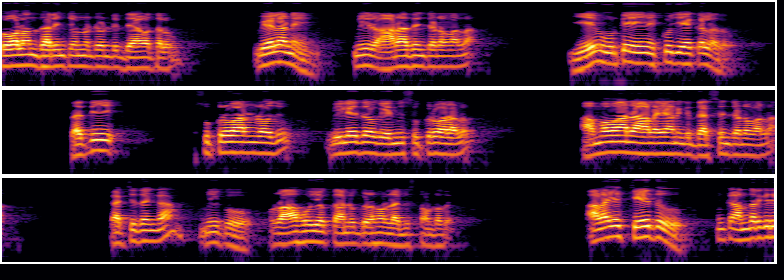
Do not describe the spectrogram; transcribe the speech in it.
సోలం ధరించి ఉన్నటువంటి దేవతలు వీళ్ళని మీరు ఆరాధించడం వల్ల ఏమి ఊరికే ఏమి ఎక్కువ చేయక్కర్లేదు. ప్రతి శుక్రవారం రోజు వీలైతే ఒక ఎనిమిది శుక్రవారాలు అమ్మవారి ఆలయానికి దర్శించడం వల్ల ఖచ్చితంగా మీకు రాహు యొక్క అనుగ్రహం లభిస్తూ ఉంటుంది. అలాగే కేతు ఇంకా అందరికీ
